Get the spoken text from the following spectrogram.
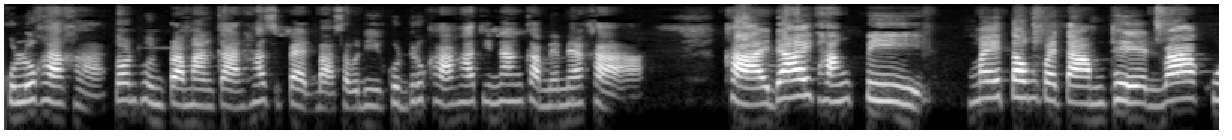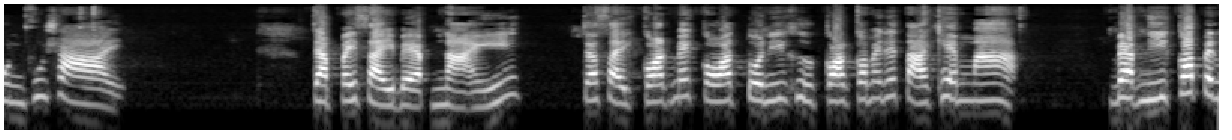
คุณลูกค้าค่ะ ต้นทุนประมาณการห้าสิบแปดบาท สวัสดีคุณลูกค้าห้าที่นั่งค่ะแม่แม่ค่ะ ขายได้ทั้งปี ไม่ต้องไปตามเทรนว่าคุณผู้ชาย จะไปใส่แบบไหน จะใส่ก๊อตไม่ก๊อตตัวนี้คือก๊อตก็ไม่ได้ตาเข้มมาก แบบนี้ก็เป็น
